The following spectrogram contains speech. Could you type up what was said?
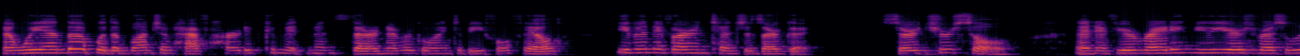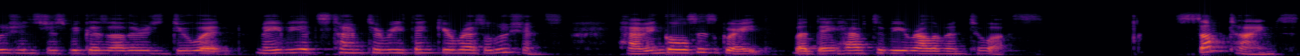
And we end up with a bunch of half hearted commitments that are never going to be fulfilled, even if our intentions are good. Search your soul. And if you're writing New Year's resolutions just because others do it, maybe it's time to rethink your resolutions. Having goals is great, but they have to be relevant to us. Sometimes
